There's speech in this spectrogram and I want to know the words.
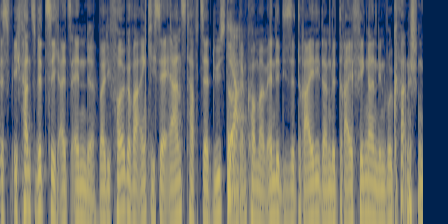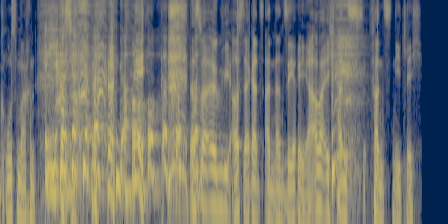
es, ich fand es witzig als Ende, weil die Folge war eigentlich sehr ernsthaft, sehr düster ja. und dann kommen am Ende diese drei, die dann mit drei Fingern den vulkanischen Gruß machen. Ja, das, war, ja, genau. das war irgendwie aus der ganz anderen Serie, aber ich fand's, fand's niedlich.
